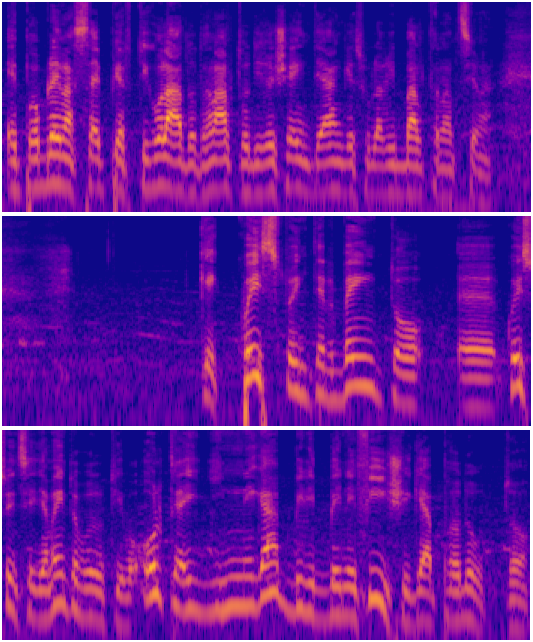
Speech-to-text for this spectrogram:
è un problema assai più articolato, tra l'altro di recente anche sulla ribalta nazionale. Che questo intervento eh, questo insediamento produttivo, oltre agli innegabili benefici che ha prodotto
